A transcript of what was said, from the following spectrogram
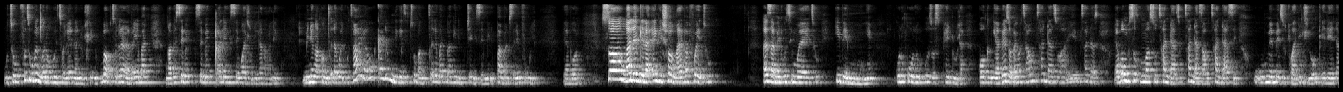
futhi kube ngcono ukuyitholela nanohleli kuba ukutholela nabanye abantu ngabe sebekuqalekise kwadlulelanga ngale mina engakho ngicela kwena ukuthi hhayi awuqale unginikeze ithuba ngicele abantu bakini ngitshengise mina uphambanise nemfula yabona so ngale ndlela engisho ngayo bafowethu azameni ukuthi imoya yethu ibe munye. uNkulunkulu uzosiphendula. Konke ngiyabezwa abanye bathi hawu umthandazo hhayi umthandazo. Yabo uma usuthandaza ukuthandaza awuthandazi umemeze ugcwale indlu yonke lena.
